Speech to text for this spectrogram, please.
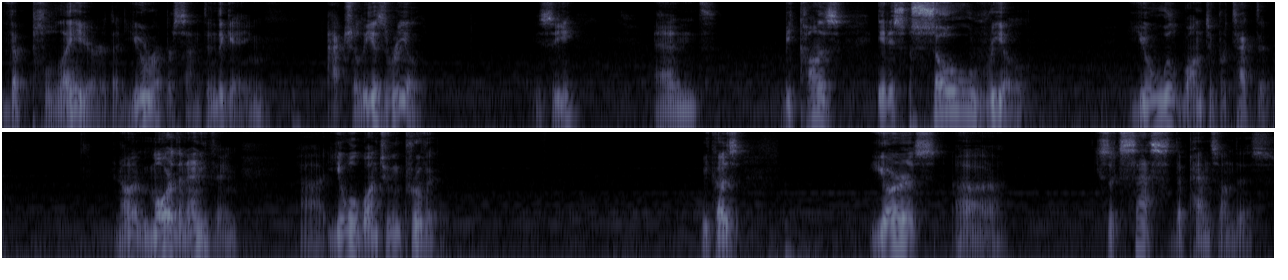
the player that you represent in the game actually is real. You see? And because it is so real, you will want to protect it. You know, more than anything, uh, you will want to improve it. Because your uh, success depends on this.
